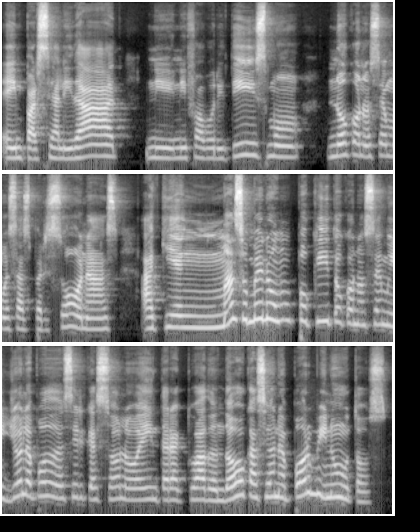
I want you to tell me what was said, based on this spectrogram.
imparcialidad ni, ni favoritismo, no conocemos esas personas, a quien más o menos un poquito conocemos, y yo le puedo decir que solo he interactuado en dos ocasiones por minutos,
